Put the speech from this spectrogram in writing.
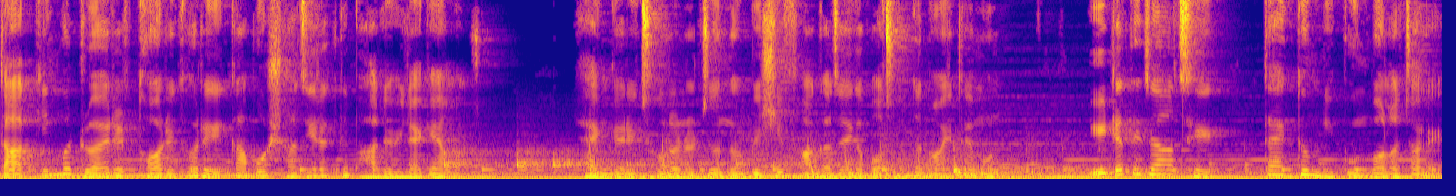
তাক কিংবা ড্রয়ারের থরে থরে কাপড় সাজিয়ে রাখতে ভালোই লাগে আমার। হ্যাঙ্গারে ঝোলানোর জন্য বেশি ফাঁকা জায়গা পছন্দ নয় তেমন। এটাতে যা আছে, তা একদম নিপুণ বলা চলে।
